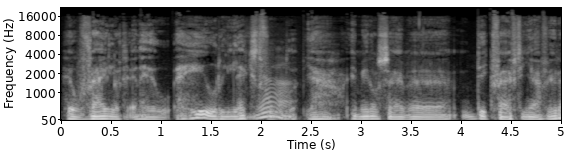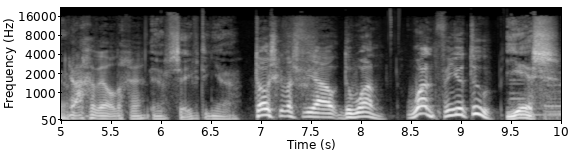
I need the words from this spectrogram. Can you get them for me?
Heel veilig en heel, heel relaxed Ja. voelde. Ja, inmiddels zijn we dik 15 jaar verder. Ja, geweldig hè? Ja, 17 jaar. Tooske was voor jou the one. One van you too. Yes.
